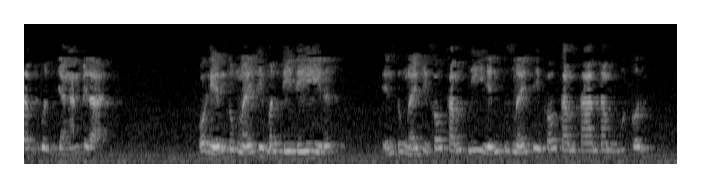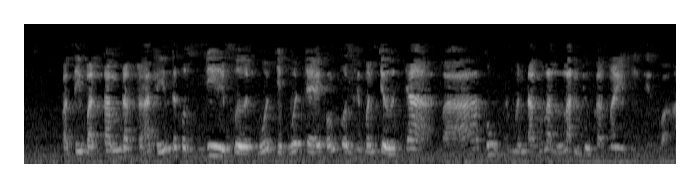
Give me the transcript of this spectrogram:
ทำบุญอย่างนั้นไม่ได้พอเห็นตรงไหนที่มันดีๆนะเห็นตรงไหนที่เขาทำดี เห็นตรงไหนที่เขาทำทานทำกุศลปฏิบัติธรรมรักษาศีลแล้วก็ที่เปิดหัวจิตหัวใจของคนให้มันเจิดจ้าสาธุกมันดังลั่นลั่นอยู่ข้างในนี่เรียกว่าอ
